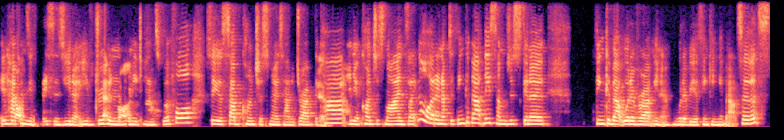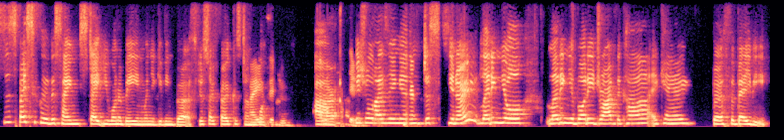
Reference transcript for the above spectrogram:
It happens no. in places you know you've driven right. many times before, so your subconscious knows how to drive the yeah. car, and your conscious mind's like, oh, I don't have to think about this. I'm just gonna think about whatever um, you know whatever you're thinking about. So that's, that's basically the same state you want to be in when you're giving birth. You're so focused on Amazing. what are visualizing and just you know letting your letting your body drive the car aka birth the baby.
